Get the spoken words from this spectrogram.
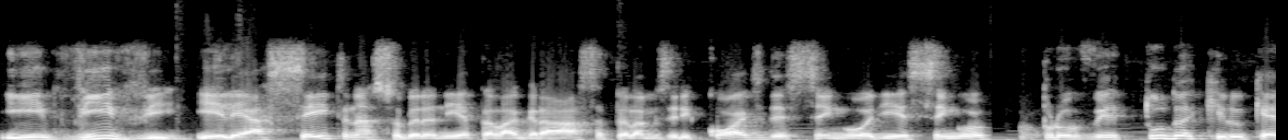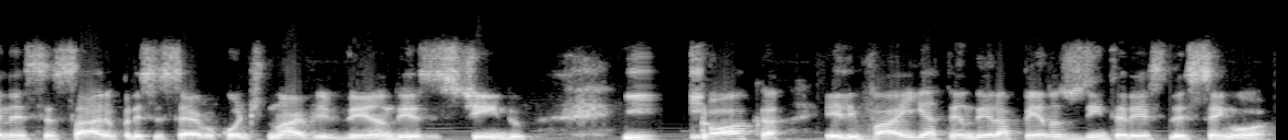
e vive, e ele é aceito na soberania pela graça, pela misericórdia desse Senhor, e esse Senhor provê tudo aquilo que é necessário para esse servo continuar vivendo e existindo, e em troca, ele vai atender apenas os interesses desse Senhor.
